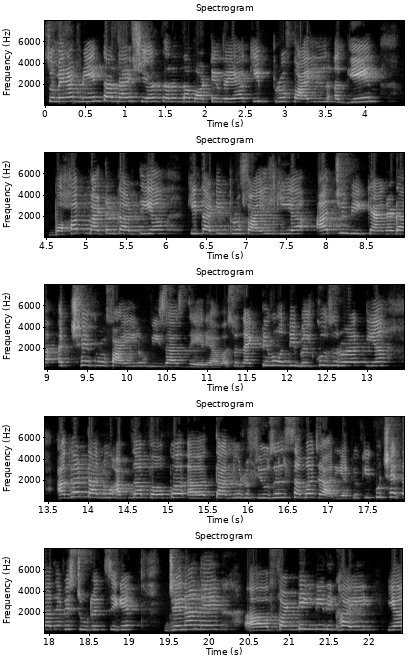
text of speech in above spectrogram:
ਸੋ ਮੇਰਾ ਮੇਨ ਤਾਂ ਨਾਲ ਸ਼ੇਅਰ ਕਰਨ ਦਾ ਮੋਟਿਵ ਇਹ ਆ ਕਿ ਪ੍ਰੋਫਾਈਲ ਅਗੇਨ ਬਹੁਤ ਮੈਟਰ ਕਰਦੀ ਆ ਕਿ ਤੁਹਾਡੀ ਪ੍ਰੋਫਾਈਲ ਕੀ ਆ। ਅੱਜ ਵੀ ਕੈਨੇਡਾ ਅੱਛੇ ਪ੍ਰੋਫਾਈਲ ਨੂੰ ਵੀਜ਼ਾਸ ਦੇ ਰਿਹਾ ਵਾ। ਸੋ ਨੈਗੇਟਿਵ ਹੋਣ ਦੀ ਬਿਲਕੁਲ ਜ਼ਰੂਰਤ ਨਹੀਂ ਆ। ਅਗਰ ਤੁਹਾਨੂੰ ਆਪਣਾ ਪਰਪ ਤੁਹਾਨੂੰ ਰਿਫਿਊਜ਼ਲ ਸਮਝ ਆ ਰਹੀ ਹੈ, ਕਿਉਂਕਿ ਕੁਝ ਇਦਾਂ ਦੇ ਵੀ ਸਟੂਡੈਂਟ ਸੀਗੇ ਜਿਨ੍ਹਾਂ ਨੇ ਫੰਡਿੰਗ ਨਹੀਂ ਦਿਖਾਈ ਜਾਂ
